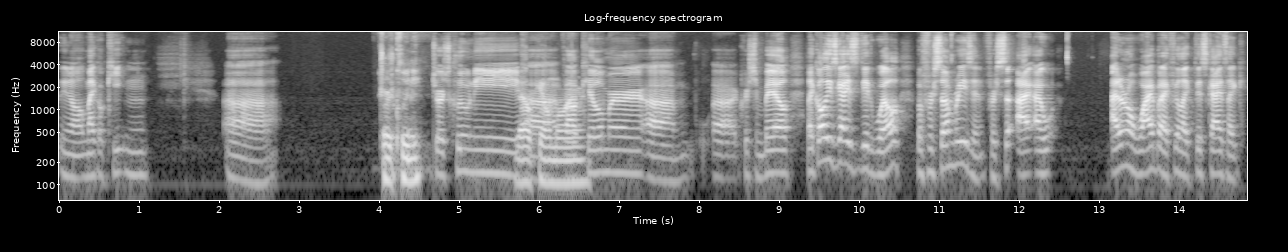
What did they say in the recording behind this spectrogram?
you know Michael Keaton, uh, George Clooney. George Clooney, Val uh, Kilmer. Val Kilmer, um, uh, Christian Bale. Like all these guys did well, but for some reason, for so, I, I, I don't know why, but I feel like this guy's like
